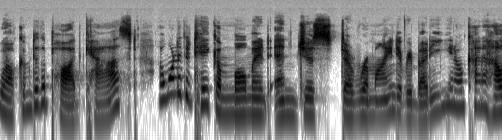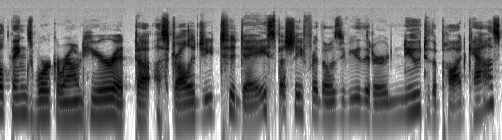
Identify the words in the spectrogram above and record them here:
Welcome to the podcast. I wanted to take a moment and just uh, remind everybody, you know, kind of how things work around here at uh, Astrology Today, especially for those of you that are new to the podcast.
